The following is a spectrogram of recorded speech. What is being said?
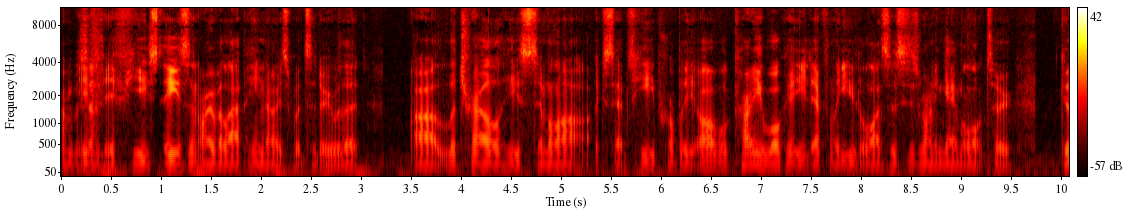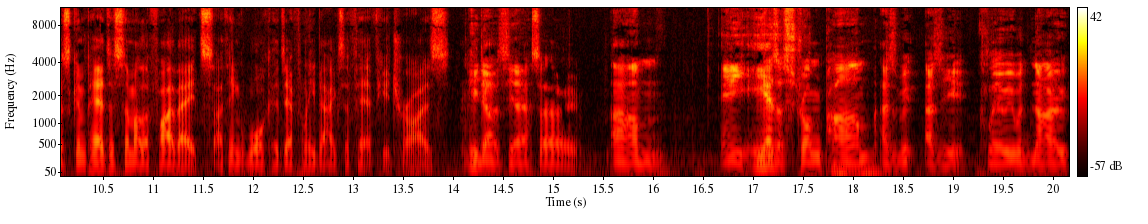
hundred If percent. if he sees an overlap, he knows what to do with it. Uh, Latrell, he's similar, except he probably. Oh well, Cody Walker, he definitely utilizes his running game a lot too. Because compared to some other five eights, I think Walker definitely bags a fair few tries. He does, yeah. So Um, and he, he has a strong palm, as we, as you clearly would know.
